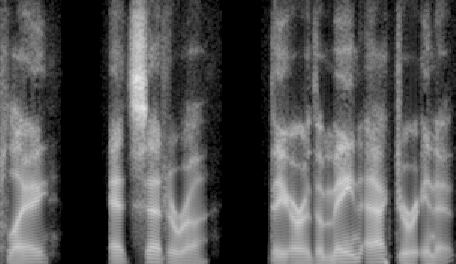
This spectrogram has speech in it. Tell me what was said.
play, etc., they are the main actor in it.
